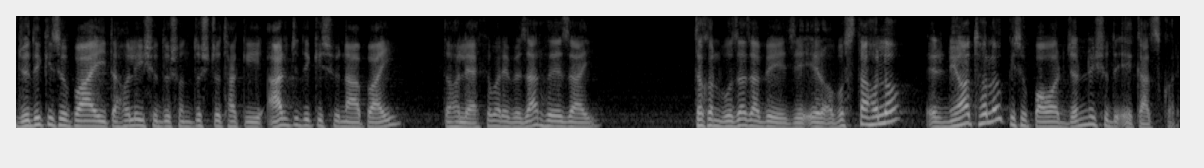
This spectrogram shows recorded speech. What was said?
যদি কিছু পাই, তাহলেই শুধু সন্তুষ্ট থাকি। আর যদি কিছু না পাই, তাহলে একেবারে বেজার হয়ে যায় তখন বোঝা যাবে যে এর অবস্থা হলো, এর নিয়ত হলো কিছু পাওয়ার জন্যই শুধু এ কাজ করে।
